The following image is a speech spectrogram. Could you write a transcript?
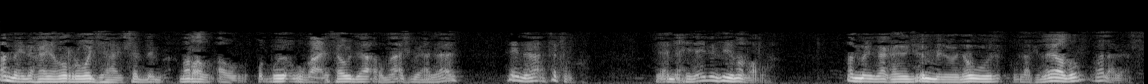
أما إذا كان يضر وجهها يسبب مرض أو بقع سوداء أو ما أشبه ذلك فإنها تتركه. لأن حينئذ فيه مضرة. أما إذا كان يجمل وينور ولكن لا يضر فلا بأس.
